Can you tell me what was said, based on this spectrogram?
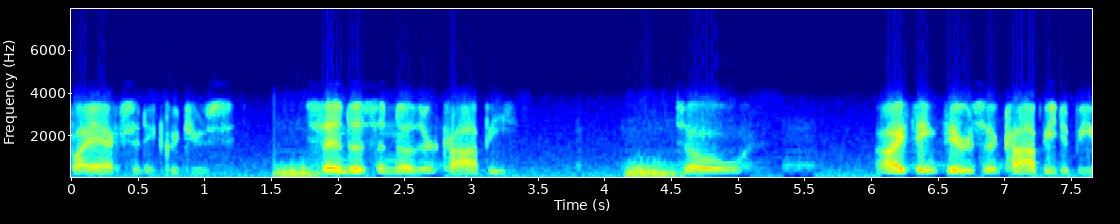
by accident. Could you send us another copy?" So I think there's a copy to be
